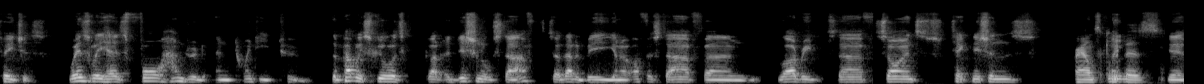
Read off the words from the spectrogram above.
teachers. Wesley has 422. The public school has got additional staff, so that'd be you know office staff, um, library staff, science technicians, groundskeepers. Yeah,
